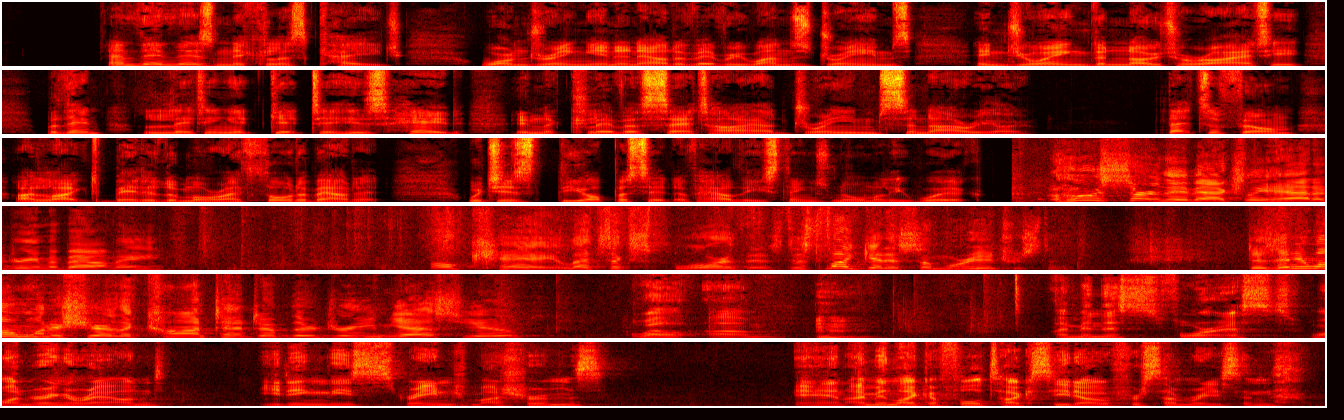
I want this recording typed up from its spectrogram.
And then there's Nicolas Cage, wandering in and out of everyone's dreams, enjoying the notoriety, but then letting it get to his head in the clever satire dream scenario. That's a film I liked better the more I thought about it, which is the opposite of how these things normally work. Who's certain they've actually had a dream about me? Okay, let's explore this. This might get us somewhere interesting. Does anyone want to share the content of their dream? Yes, you? Well, um, I'm in this forest, wandering around, eating these strange mushrooms, and I'm in like a full tuxedo for some reason.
